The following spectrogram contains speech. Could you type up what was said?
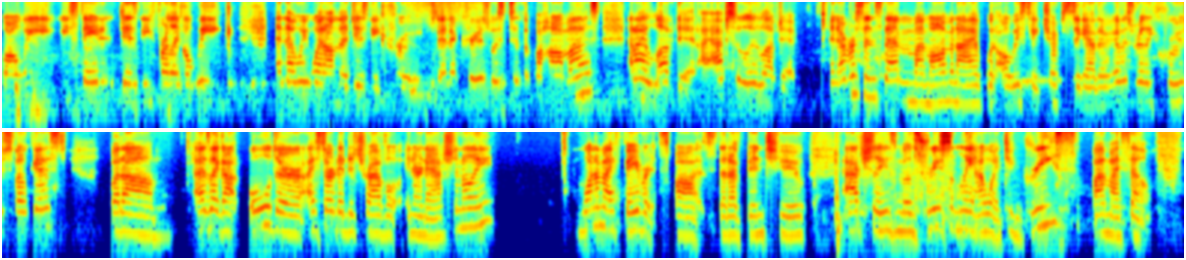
while we, we stayed in Disney for like a week, and then we went on the Disney cruise. And the cruise was to the Bahamas, and I loved it. I absolutely loved it. And ever since then, my mom and I would always take trips together. It was really cruise focused. But um, as I got older, I started to travel internationally one of my favorite spots that I've been to actually is most recently I went to Greece by myself.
